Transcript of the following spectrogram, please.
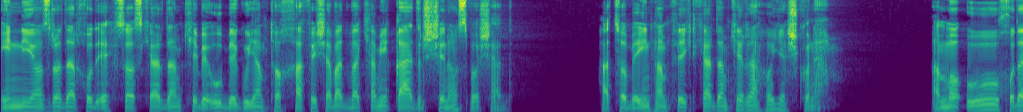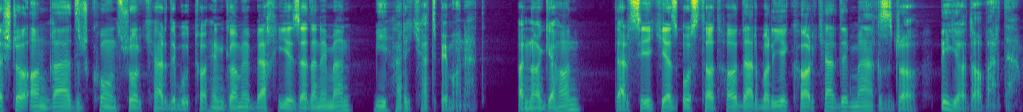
این نیاز را در خود احساس کردم که به او بگویم تا خفه شود و کمی قدر شناس باشد. حتی به این هم فکر کردم که رهایش کنم. اما او خودش را آنقدر کنترل کرده بود تا هنگام بخیه زدن من بی حرکت بماند و ناگهان درس یکی از استادها درباره کارکرد مغز را به یاد آوردم.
